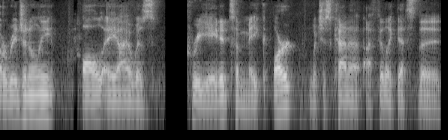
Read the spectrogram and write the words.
originally, all AI was created to make art, which is kind of, I feel like that's the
